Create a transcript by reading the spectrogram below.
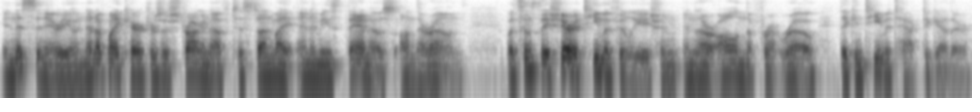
In this scenario, none of my characters are strong enough to stun my enemy's Thanos on their own. But since they share a team affiliation and are all in the front row, they can team attack together.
